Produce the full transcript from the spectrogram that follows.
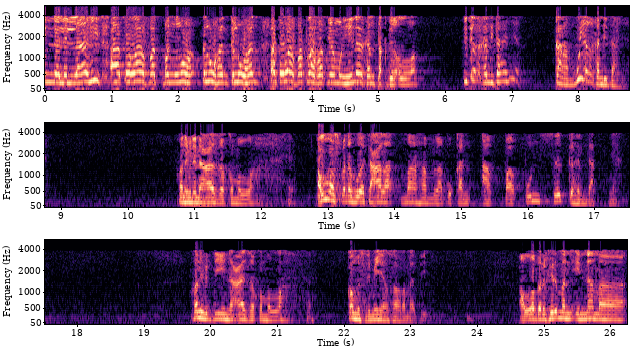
innalillahi atau lafat keluhan-keluhan atau lafat-lafat yang menghinakan takdir Allah? Itu yang akan ditanya. Kamu yang akan ditanya. Allah subhanahu wa ta'ala maha melakukan apa pun sekehendaknya. Khonifuddin Kau muslimin yang saya hormati. Allah berfirman, "Innama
